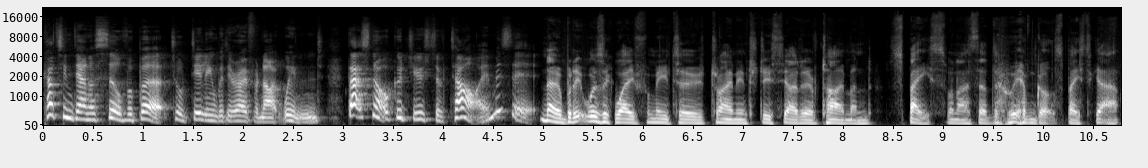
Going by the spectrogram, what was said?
Cutting down a silver birch or dealing with your overnight wind, that's not a good use of time, is it? No, but it was a way for me to try and introduce the idea of time and space when I said that we haven't got space to get out.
